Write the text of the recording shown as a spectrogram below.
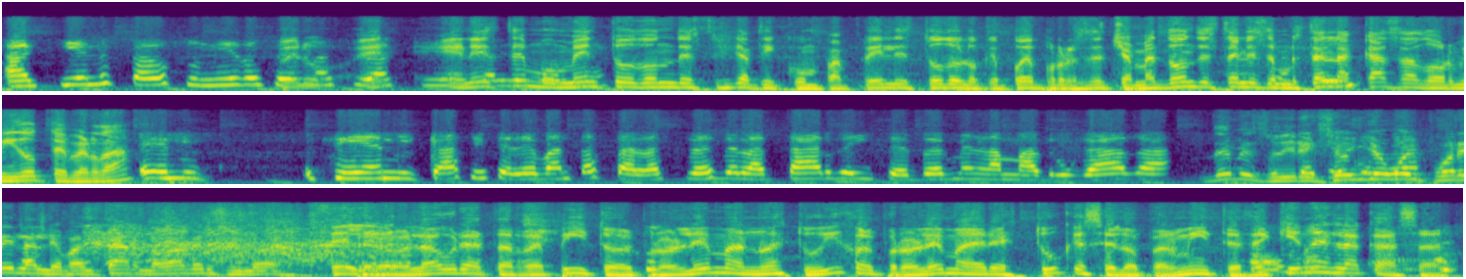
aquí en Estados Unidos, él Pero nació en, aquí en este California. momento, ¿dónde, fíjate, con papeles, todo lo que puede progresar chama, ¿dónde está en ese momento? Está en la casa dormidote, ¿verdad? En mi- sí, en mi casa y se levanta hasta las 3 de la tarde y se duerme en la madrugada. Deme su dirección, yo voy por él a levantarlo, va a ver si no. Pero Laura, te repito, el problema no es tu hijo, el problema eres tú que se lo permites. ¿De quién es la casa?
